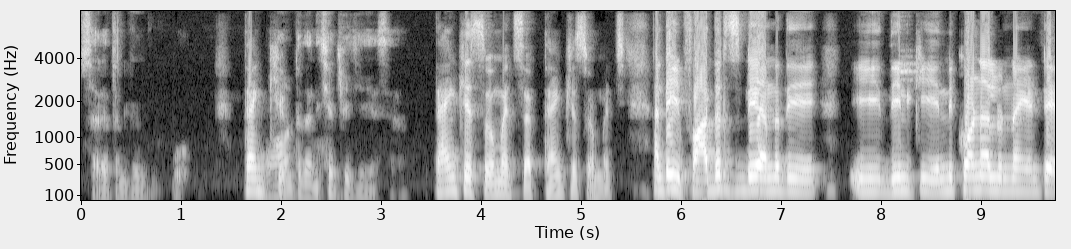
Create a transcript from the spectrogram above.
సరే అతనికి థ్యాంక్ యూ బాగుంటుంది అని చెప్పి చేశారు thank you so much sir thank you so much అంటే ఈ ఫాదర్స్ డే అన్నది ఈ దీనికి ఎన్ని కోణాలు ఉన్నాయంటే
